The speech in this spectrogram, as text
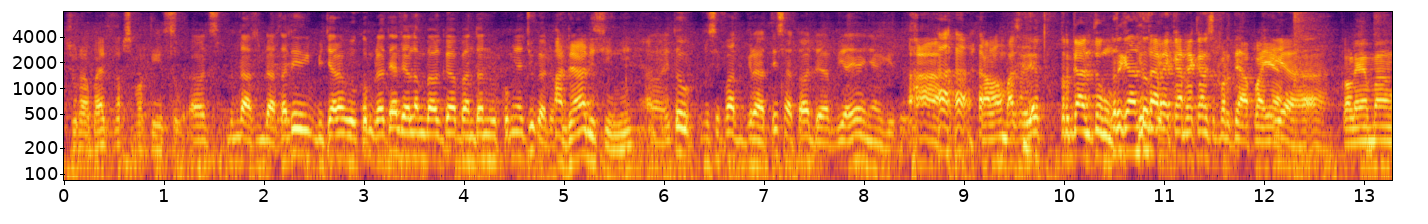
Surabaya tetap seperti itu. Eh, sebentar, sebentar. Tadi bicara hukum berarti ada lembaga bantuan hukumnya juga dong? Ada di sini. Eh, itu bersifat gratis atau ada biayanya gitu? Ah, kalau Mas saya tergantung, Tergantung kita ya? rekan-rekan seperti apa ya. Iya. Kalau emang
